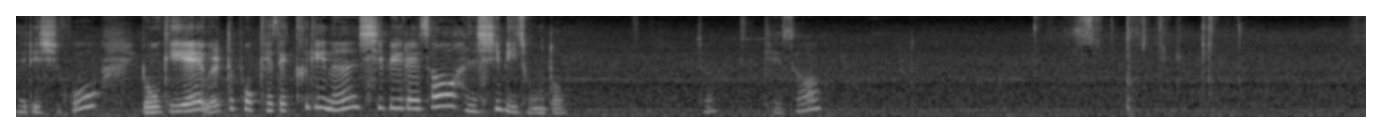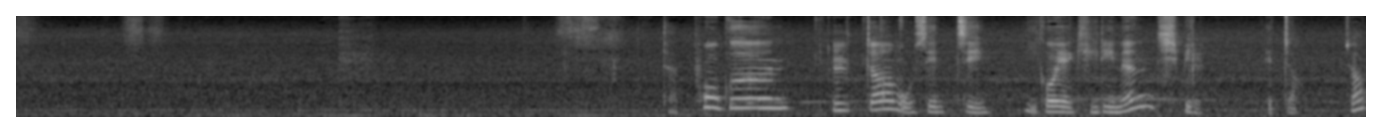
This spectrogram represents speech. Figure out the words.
내리시고 여기에 웰트 포켓의 크기는 11에서 한 12 정도 이렇게 해서 자, 폭은 1.5cm 이거의 길이는 11 했죠? 그죠?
